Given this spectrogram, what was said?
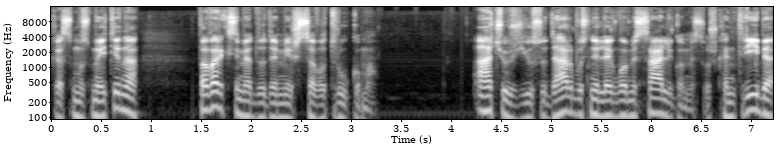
kas mus maitina, pavargsime duodami iš savo trūkumo. Ačiū už jūsų darbus nelengvomis sąlygomis, už kantrybę,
